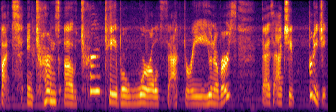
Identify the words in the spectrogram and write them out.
But in terms of turntable world factory universe, that's actually pretty cheap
